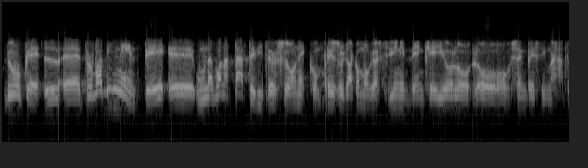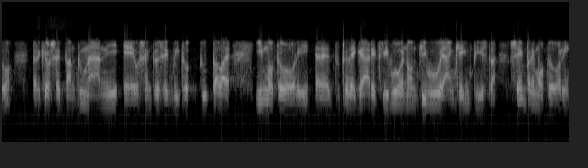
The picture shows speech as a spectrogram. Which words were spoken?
Dunque, eh, probabilmente eh, una buona parte di persone, compreso Giacomo Gastrini, benché io lo, l'ho sempre stimato, perché ho 71 anni e ho sempre seguito tutti i motori, eh, tutte le gare TV e non TV e anche in pista, sempre i motori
